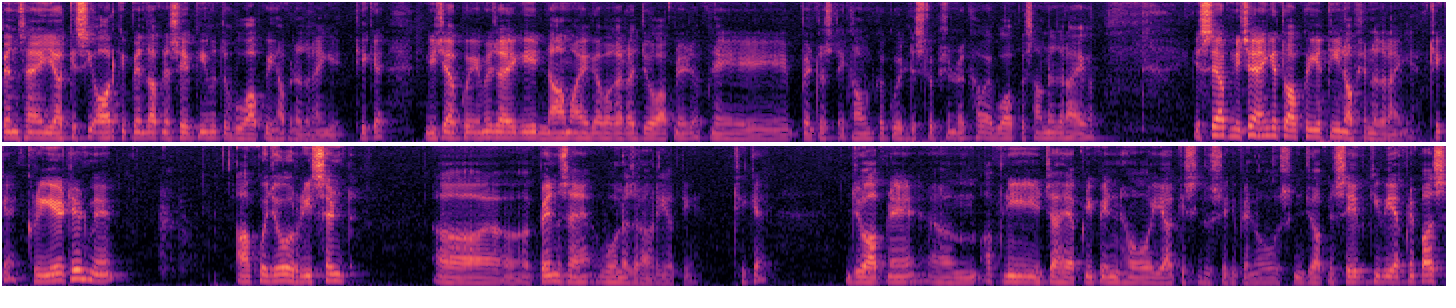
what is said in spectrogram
पेन्स हैं, या किसी और की पेन्स आपने सेव की हुई तो वो आपको यहाँ पर नज़र आएँगे, ठीक है? नीचे आपको इमेज आएगी, नाम आएगा वगैरह, जो आपने अपने पिंटरेस्ट अकाउंट का कोई डिस्क्रिप्शन रखा हुआ है, वो आपके सामने नज़र आएगा। इससे आप नीचे आएँगे तो आपको ये तीन ऑप्शन नज़र आएँगे, ठीक है? क्रिएटेड में आपको जो रिसेंट पेन्स हैं, वो नज़र आ रही होती है, ठीक है? जो आपने अपनी, चाहे अपनी पिन हो या किसी दूसरे की पिन हो जो आपने सेव की हुई है अपने पास,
